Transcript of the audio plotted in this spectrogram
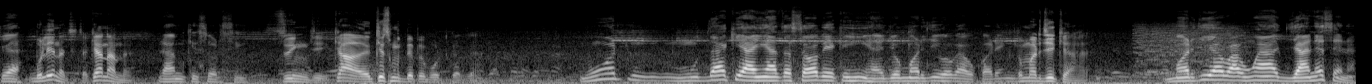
क्या? बोलिए ना चाचा क्या नाम है? राम किशोर सिंह। सिंह जी क्या किस मुद्दे पे वोट कर रहे हैं? वोट मुद्दा क्या है यहाँ तो सब एक ही है जो मर्ज़ी होगा वो करेंगे। तो मर्ज़ी क्या है? मर्ज़ी अब वहाँ जाने से ना।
